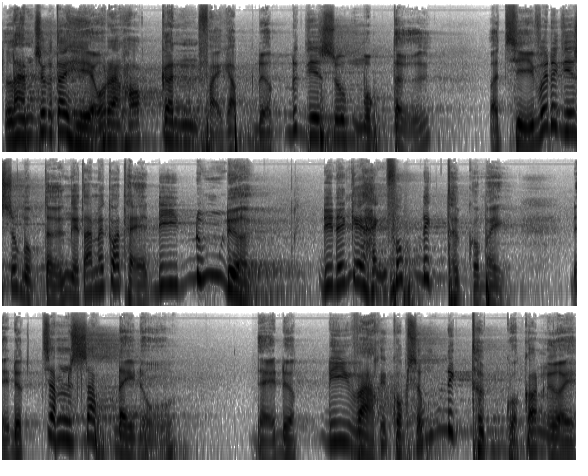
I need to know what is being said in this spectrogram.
làm cho người ta hiểu rằng họ cần phải gặp được Đức Giêsu mục tử và chỉ với Đức Giêsu mục tử, người ta mới có thể đi đúng đường, đi đến cái hạnh phúc đích thực của mình, để được chăm sóc đầy đủ, để được đi vào cái cuộc sống đích thực của con người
